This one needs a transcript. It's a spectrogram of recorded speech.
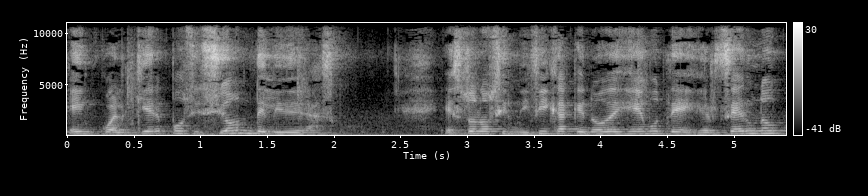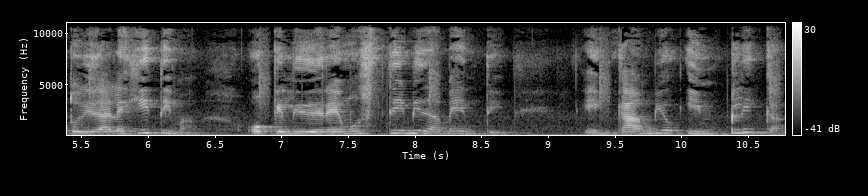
en cualquier posición de liderazgo. Esto no significa que no dejemos de ejercer una autoridad legítima o que lideremos tímidamente. En cambio, implica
